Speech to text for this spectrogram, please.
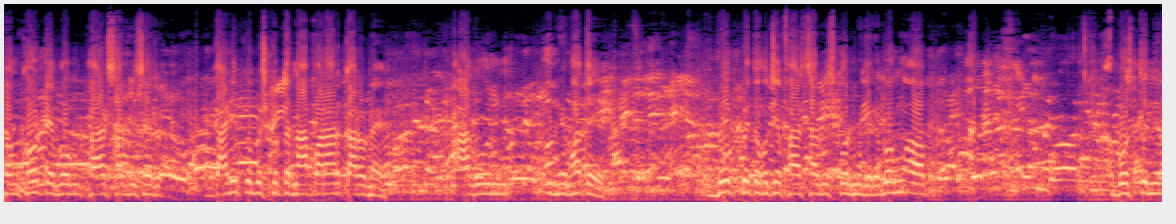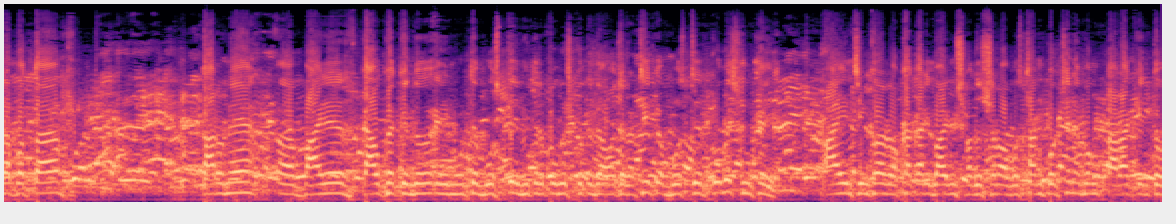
সংকট এবং ফায়ার সার্ভিসের গাড়ি প্রবেশ করতে না পারার কারণে আগুন নেভাতে বেগ পেতে হচ্ছে ফায়ার সার্ভিস কর্মীদের এবং বস্তির নিরাপত্তা কারণে বাইরের কাউকে কিন্তু এই মুহূর্তে বস্তির ভিতরে প্রবেশ করতে দেওয়া হচ্ছে না। ঠিক, বস্তির প্রবেশ মুখেই আইন শৃঙ্খলা রক্ষাকারী বাহিনীর সদস্যরা অবস্থান করছেন এবং তারা কিন্তু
